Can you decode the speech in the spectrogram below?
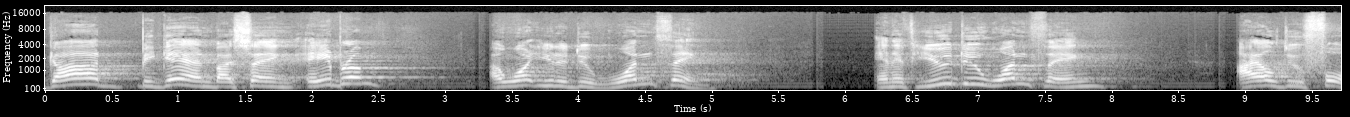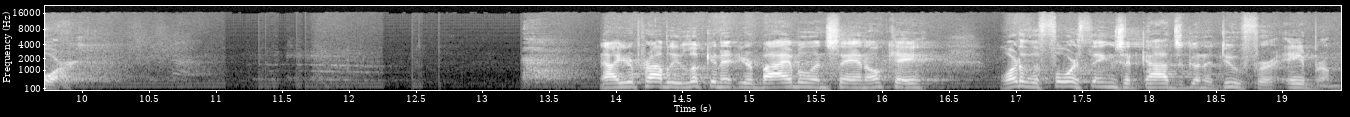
God began by saying, Abram, I want you to do one thing. And if you do one thing, I'll do four. Now, you're probably looking at your Bible and saying, okay, what are the four things that God's going to do for Abram?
